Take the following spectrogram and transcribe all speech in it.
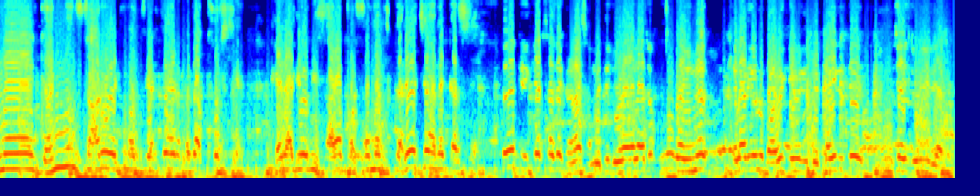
અને ઘણું સારું એટમોસ્ફિયર છે બધા ખુશ છે. ખેલાડીઓ બી સારા પરફોર્મન્સ કરે છે અને કરશે. તમે ક્રિકેટ સાથે ઘણા સમયથી જોડાયેલા છો. તો એને ખેલાડીઓનું ભાવિ કેવી રીતે કઈ રીતે ઊંચાઈ જોઈ રહ્યા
